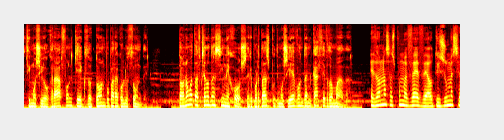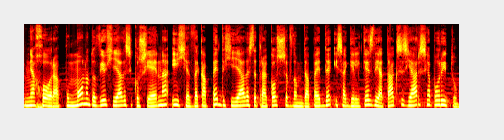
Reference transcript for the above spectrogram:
δημοσιογράφων και εκδοτών που παρακολουθούνται. Τα ονόματα αυξάνονταν συνεχώς σε ρεπορτάζ που δημοσιεύονταν κάθε εβδομάδα. Εδώ να σας πούμε βέβαια ότι ζούμε σε μια χώρα που μόνο το 2021 είχε 15.475 εισαγγελικές διατάξεις για άρση απορρίτου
